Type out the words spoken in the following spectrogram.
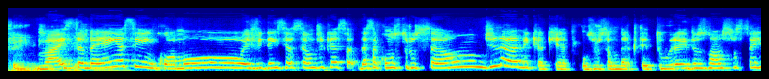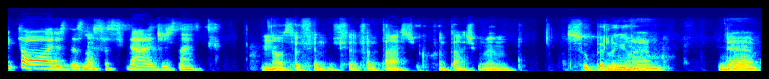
sim, mas sim, também sim. assim como evidenciação de que essa, dessa construção dinâmica, que é a construção da arquitetura e dos nossos territórios, das nossas cidades. Né? Nossa, fantástico, fantástico mesmo. Super legal. É. é.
